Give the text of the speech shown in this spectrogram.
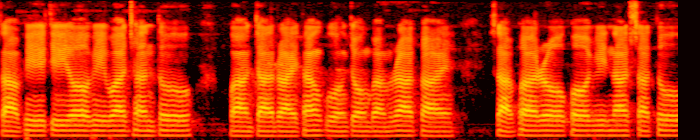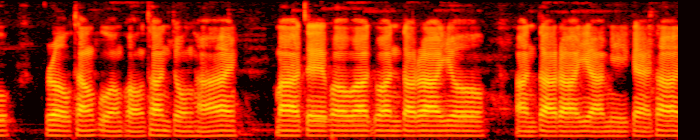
สาพีติโยวิวัชันตุความจารายทั้งปวงจงบำราดไปสัพพโรโควินาสตุโรคทั้งปวงของท่านจงหาย มาเตภวัตวันตรายโย อันตรายามีแก่ท่าน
